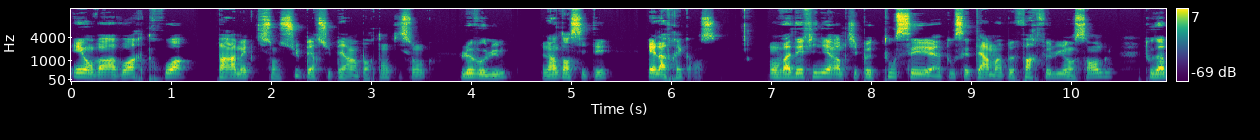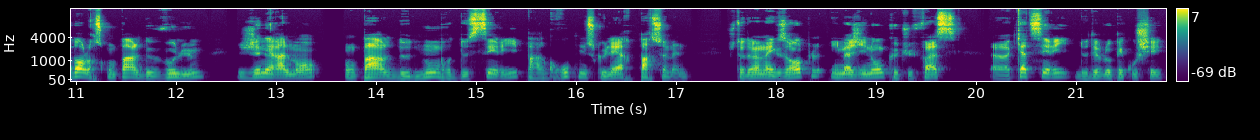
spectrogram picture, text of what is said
et on va avoir trois paramètres qui sont super super importants qui sont le volume, l'intensité et la fréquence. On va définir un petit peu tous ces, euh, tous ces termes un peu farfelus ensemble. Tout d'abord, lorsqu'on parle de volume, généralement, on parle de nombre de séries par groupe musculaire par semaine. Je te donne un exemple. Imaginons que tu fasses 4 euh, séries de développé couché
